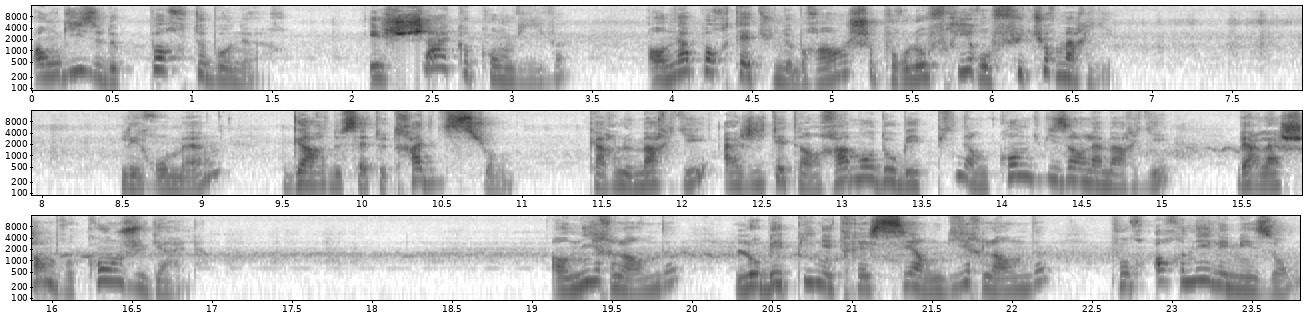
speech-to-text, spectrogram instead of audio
en guise de porte-bonheur, et chaque convive en apportait une branche pour l'offrir au futur marié. Les Romains gardent cette tradition, car le marié agitait un rameau d'aubépine en conduisant la mariée vers la chambre conjugale. En Irlande, l'aubépine est tressée en guirlande pour orner les maisons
